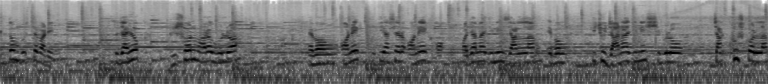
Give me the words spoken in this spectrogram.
একদম বুঝতে পারিনি। তো যাই হোক, ভীষণ ভালো ঘুরলাম এবং অনেক ইতিহাসের অনেক অজানা জিনিস জানলাম এবং কিছু জানা জিনিস সেগুলো চাক্ষুষ করলাম।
